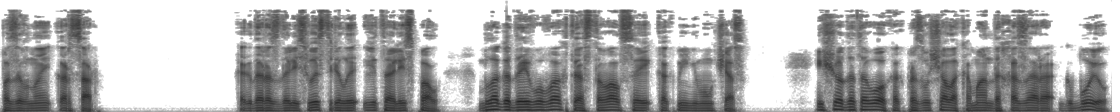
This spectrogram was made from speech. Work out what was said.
позывной «Корсар». Когда раздались выстрелы, Виталий спал, благо до его вахты оставался как минимум час. Еще до того, как прозвучала команда Хазара «к бою»,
